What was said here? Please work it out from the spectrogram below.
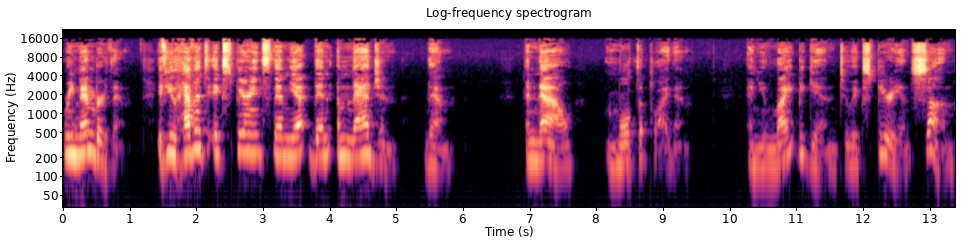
Remember them. If you haven't experienced them yet, then imagine them and now multiply them. And you might begin to experience some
